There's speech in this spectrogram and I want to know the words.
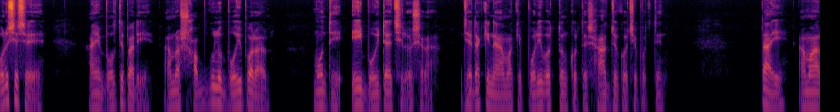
পরিশেষে আমি বলতে পারি, আমরা সবগুলো বই পড়ার মধ্যে এই বইটাই ছিল সেরা, যেটা কিনা আমাকে পরিবর্তন করতে সাহায্য করছে প্রতিদিন। তাই আমার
